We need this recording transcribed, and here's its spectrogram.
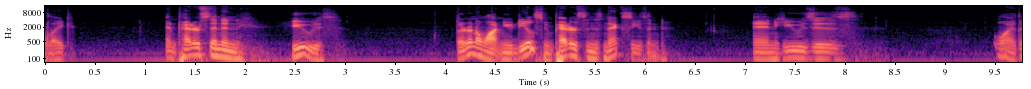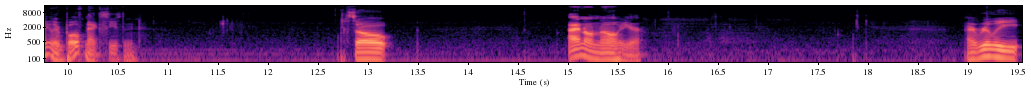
Like, and Pettersson and Hughes, they're going to want new deals soon. Pettersson's next season, and Hughes is, well, I think they're both next season. So, I don't know here. I really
